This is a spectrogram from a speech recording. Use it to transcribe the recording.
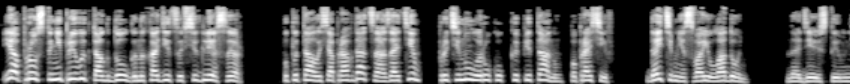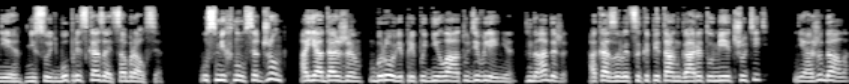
«Я просто не привык так долго находиться в седле, сэр». Попыталась оправдаться, а затем протянула руку к капитану, попросив, «Дайте мне свою ладонь». «Надеюсь, ты мне не судьбу предсказать собрался», — усмехнулся Джон, а я даже брови приподняла от удивления. Надо же, оказывается, капитан Гаррет умеет шутить. Не ожидала.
